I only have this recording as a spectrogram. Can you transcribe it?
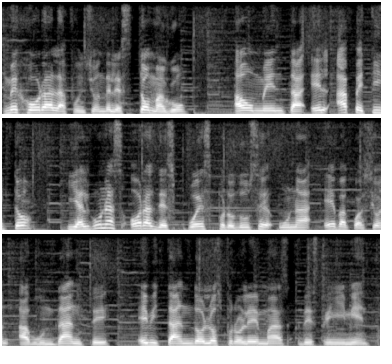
mejora la función del estómago, aumenta el apetito y algunas horas después produce una evacuación abundante, evitando los problemas de estreñimiento.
